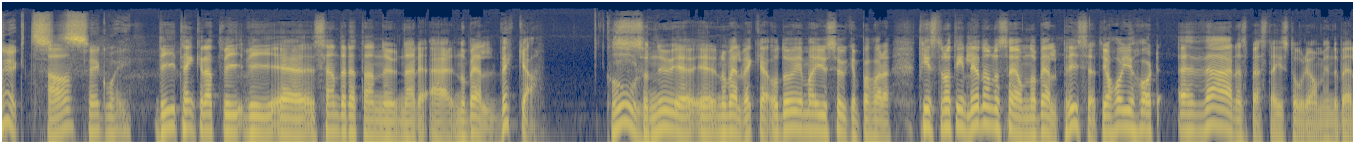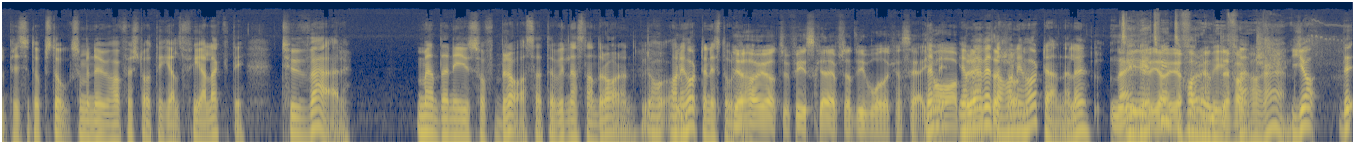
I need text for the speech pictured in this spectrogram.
Snyggt. Ja. Segway. Vi tänker att vi, vi eh, sänder detta nu när det är Nobelvecka. Cool. Så nu är, är Nobelvecka och då är man ju sugen på att höra. Finns det något inledande att säga om Nobelpriset? Jag har ju hört eh, världens bästa historia om hur Nobelpriset uppstod som jag nu har förstått är helt felaktig. Tyvärr. Men den är ju så bra så att jag vill nästan dra den. Har, har ni hört den historien? Jag hör ju att du fiskar efter att vi båda kan säga Nej, men, ja, men jag vet berätta inte, har ni hört den eller? Nej, det vet jag, vi inte jag har förrän vi inte hört. Ja, det,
